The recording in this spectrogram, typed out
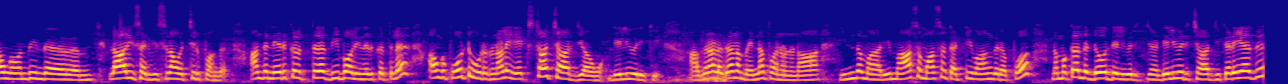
அவங்க வந்து இந்த லாரி சர்வீஸ்லாம் வச்சுருப்பாங்க. அந்த நெருக்கத்தில் தீபாவளி நெருக்கத்தில் அவங்க போட்டு விடுறதுனால எக்ஸ்ட்ரா சார்ஜ் ஆகும் டெலிவரிக்கு அதனால தான் நம்ம என்ன பண்ணணும்னா இந்த மாதிரி மாதம் மாதம் கட்டி வாங்குறப்போ நமக்கு அந்த டோர் டெலிவரி டெலிவரி சார்ஜ் கிடையாது.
